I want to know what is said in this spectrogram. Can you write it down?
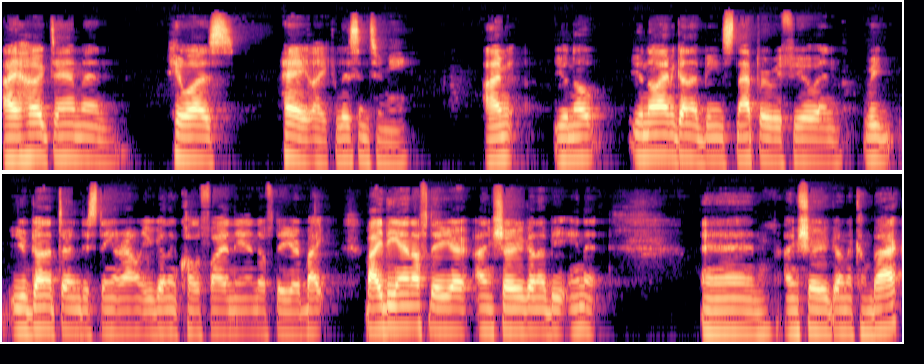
I hugged him and he was, "Hey, like listen to me. I'm, you know, you know, I'm gonna be in snapper with you, and we, you're gonna turn this thing around. You're gonna qualify in the end of the year. By, by the end of the year, I'm sure you're gonna be in it." And I'm sure you're gonna come back.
